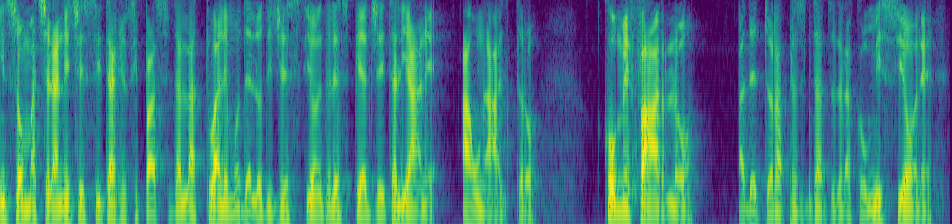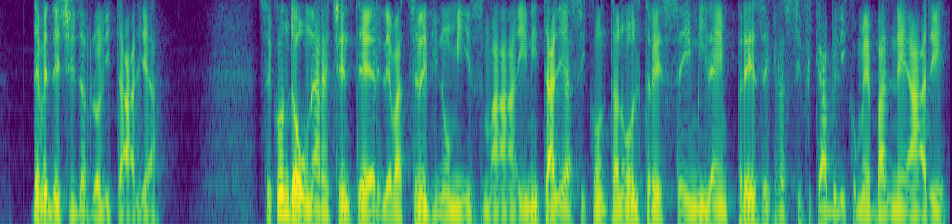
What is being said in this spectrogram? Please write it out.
Insomma, c'è la necessità che si passi dall'attuale modello di gestione delle spiagge italiane a un altro. Come farlo? ha detto il rappresentante della Commissione, deve deciderlo l'Italia. Secondo una recente rilevazione di Nomisma, in Italia si contano oltre 6.000 imprese classificabili come balneari,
